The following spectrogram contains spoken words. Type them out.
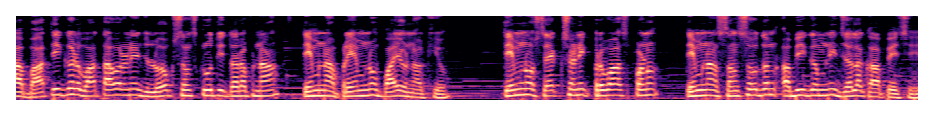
આ ભાતીગળ વાતાવરણે જ લોક સંસ્કૃતિ તરફના તેમના પ્રેમનો પાયો નાખ્યો. તેમનો શૈક્ષણિક પ્રવાસ પણ તેમના સંશોધન અભિગમની ઝલક આપે છે.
